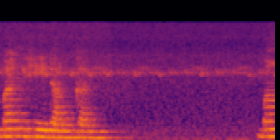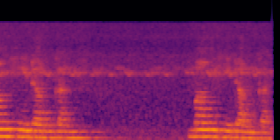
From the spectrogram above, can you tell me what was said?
menghidangkan. Menghidangkan. Menghidangkan.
